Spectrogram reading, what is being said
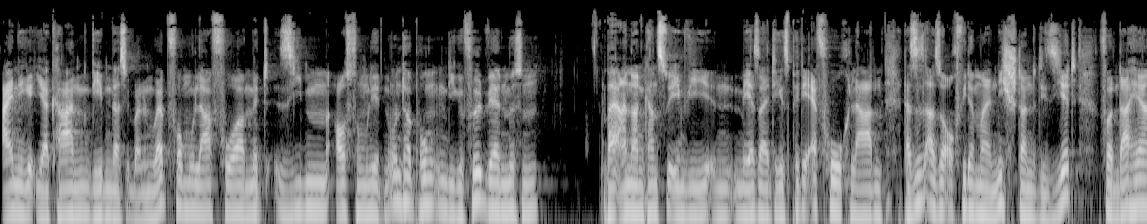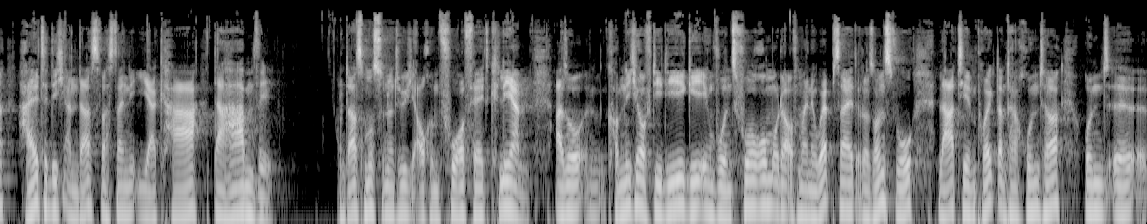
Einige IAK geben das über ein Webformular vor mit sieben ausformulierten Unterpunkten, die gefüllt werden müssen. Bei anderen kannst du irgendwie ein mehrseitiges PDF hochladen. Das ist also auch wieder mal nicht standardisiert. Von daher halte dich an das, was deine IAK da haben will. Und das musst du natürlich auch im Vorfeld klären. Also komm nicht auf die Idee, geh irgendwo ins Forum oder auf meine Website oder sonst wo, lad dir einen Projektantrag runter und äh,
